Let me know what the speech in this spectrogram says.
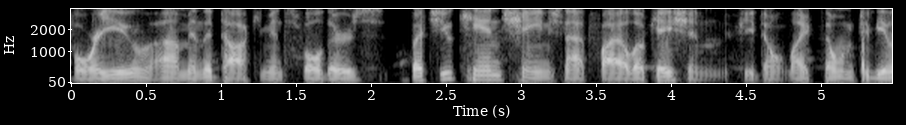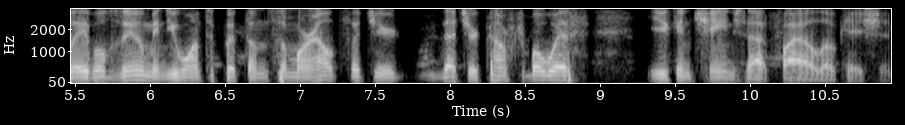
for you um, in the documents folders, but you can change that file location. If you don't like them to be labeled Zoom and you want to put them somewhere else that you're, that you're comfortable with, you can change that file location.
